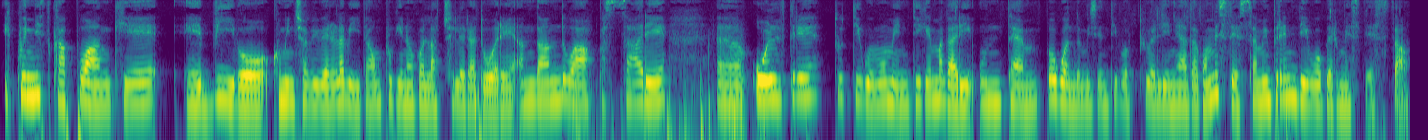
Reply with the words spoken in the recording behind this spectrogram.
E quindi scappo anche e vivo, comincio a vivere la vita un pochino con l'acceleratore, andando a passare eh, oltre tutti quei momenti che magari un tempo, quando mi sentivo più allineata con me stessa, mi prendevo per me stessa.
